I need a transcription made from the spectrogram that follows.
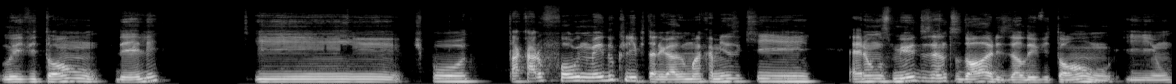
Louis Vuitton dele e, tipo, tacaram fogo no meio do clipe, tá ligado? Uma camisa que era uns 1.200 dólares da Louis Vuitton e um,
